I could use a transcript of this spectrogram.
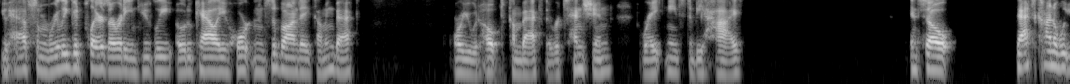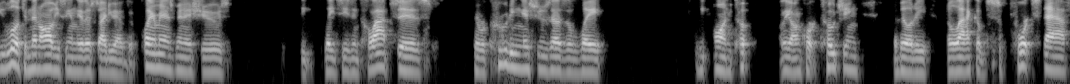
You have some really good players already in Hugley, Odukale, Horton, Sibande coming back, or you would hope to come back. The retention rate needs to be high. And so that's kind of what you look. And then obviously on the other side, you have the player management issues, the late season collapses, the recruiting issues as of late, the on the on court coaching ability, the lack of support staff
